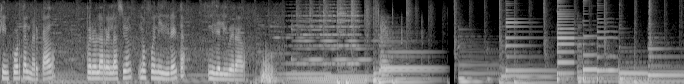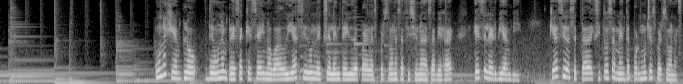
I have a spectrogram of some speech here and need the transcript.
que importa al mercado, pero la relación no fue ni directa ni deliberada. Un ejemplo de una empresa que se ha innovado y ha sido una excelente ayuda para las personas aficionadas a viajar es el Airbnb, que ha sido aceptada exitosamente por muchas personas,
